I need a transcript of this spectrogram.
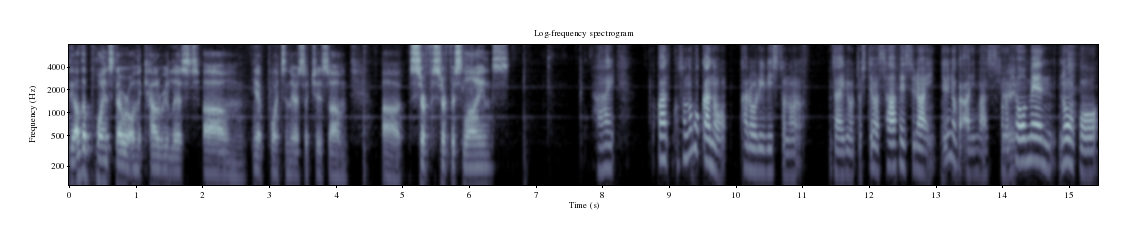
the other points that were on the calorie list, um, he had points in there such as um, uh, surf surface lines, はい。他その他のカロリーリストの材料としてはサーフェスラインというのがあります。この.表面のこ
